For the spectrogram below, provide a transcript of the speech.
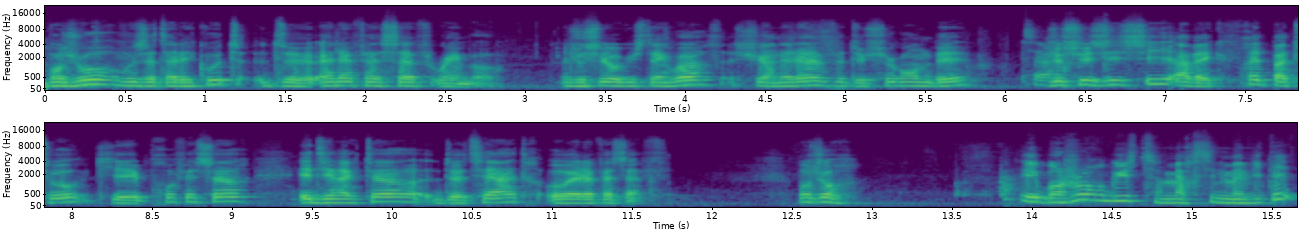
Bonjour, vous êtes à l'écoute de LFSF Rainbow. Je suis Augustin Worth, je suis un élève du seconde B. Je suis ici avec Fred Pateau, qui est professeur et directeur de théâtre au LFSF. Bonjour. Et bonjour Auguste, merci de m'inviter.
